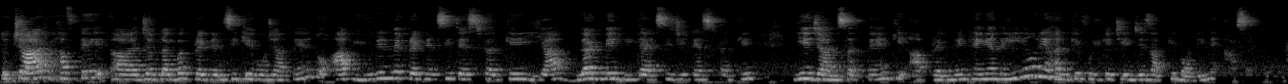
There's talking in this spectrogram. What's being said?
तो चार हफ़्ते जब लगभग प्रेगनेंसी के हो जाते हैं तो आप यूरिन में प्रेगनेंसी टेस्ट करके या ब्लड में बीटा एक्सीजी टेस्ट करके ये जान सकते हैं कि आप प्रेग्नेंट हैं या नहीं और ये हल्के फुल्के चेंजेस आपकी बॉडी में आ सकते हैं।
